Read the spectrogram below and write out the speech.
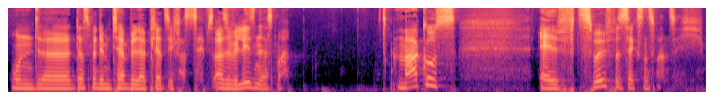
Und äh, das mit dem Tempel erklärt sich fast selbst. Also wir lesen erstmal. Markus 11, 12 bis 26.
